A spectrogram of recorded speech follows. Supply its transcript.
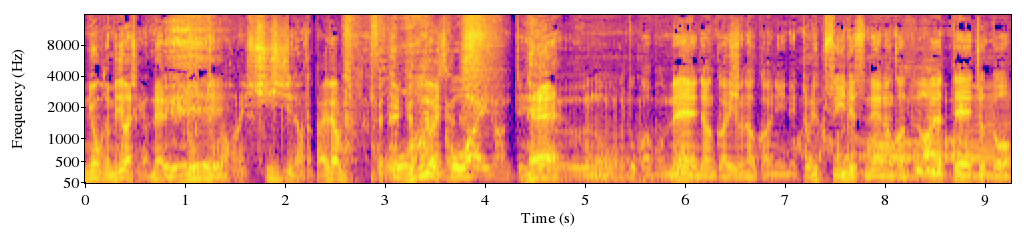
ーヨークで見てましたけどね、ええ。だってあれ CG じゃなかったら大丈夫怖い怖いなんていうのとかもね。なんか夜中にネットリックスいいですね。なんかああやってちょっと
